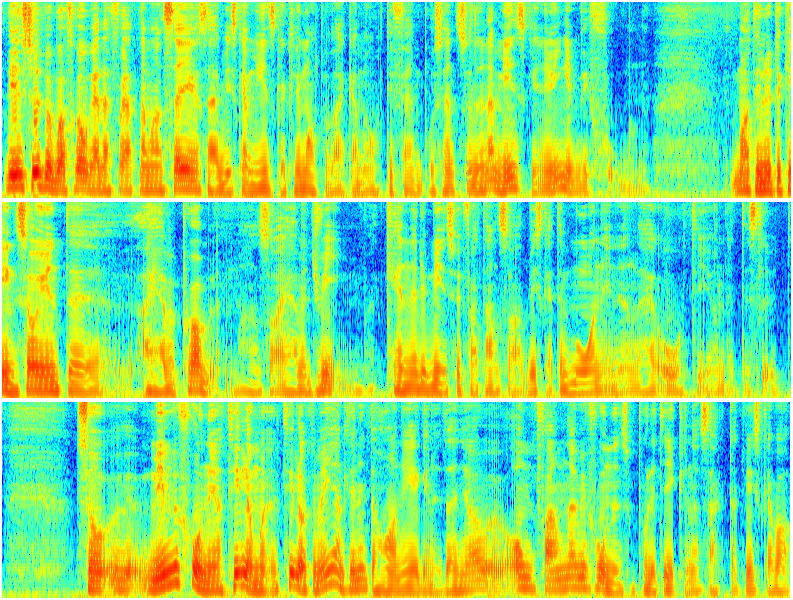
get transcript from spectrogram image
Det är en superbra fråga därför att när man säger så här vi ska minska klimatpåverkan med 85 procent så den där minskningen är ju ingen vision. Martin Luther King sa ju inte I have a problem, han sa I have a dream. Kennedy minns vi för att han sa att vi ska till månen innan det här årtiondet är slut. Så eh, min vision, jag tillåter mig egentligen inte ha en egen utan jag omfamnar visionen som politiken har sagt att vi ska vara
